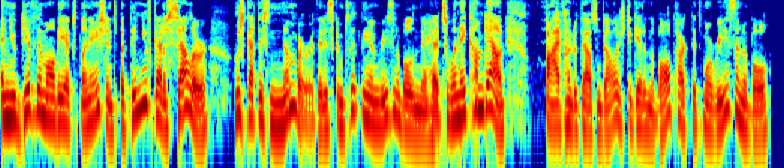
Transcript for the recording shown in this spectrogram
And you give them all the explanations. But then you've got a seller who's got this number that is completely unreasonable in their head. So when they come down $500,000 to get in the ballpark that's more reasonable,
